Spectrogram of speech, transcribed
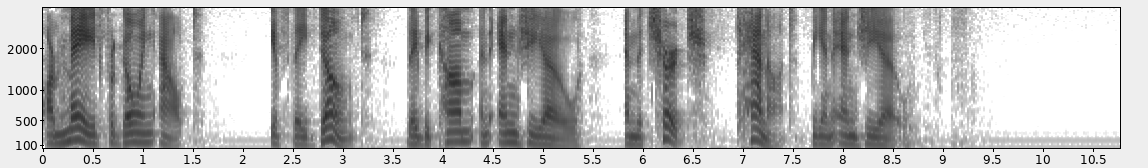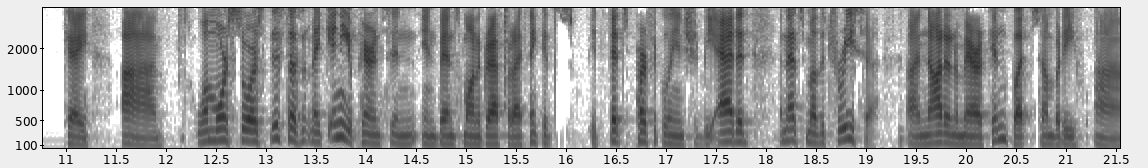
are made for going out. If they don't, they become an NGO, and the church cannot be an NGO. Okay, uh, one more source. This doesn't make any appearance in, in Ben's monograph, but I think it's, it fits perfectly and should be added, and that's Mother Teresa. Uh, not an American, but somebody uh,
